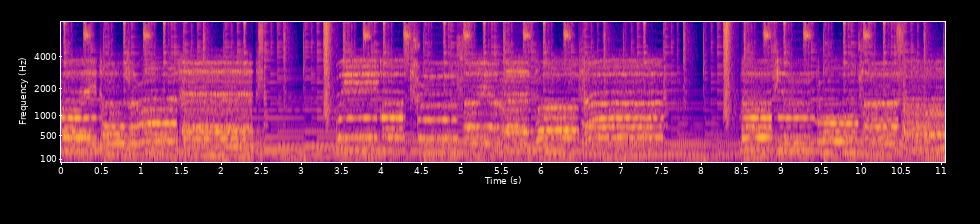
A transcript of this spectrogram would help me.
ride over our heads. We passed through fire and water, but you brought us out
